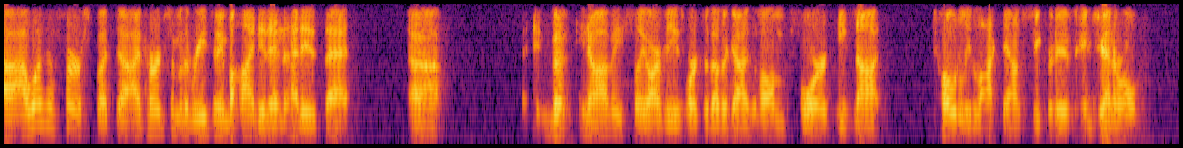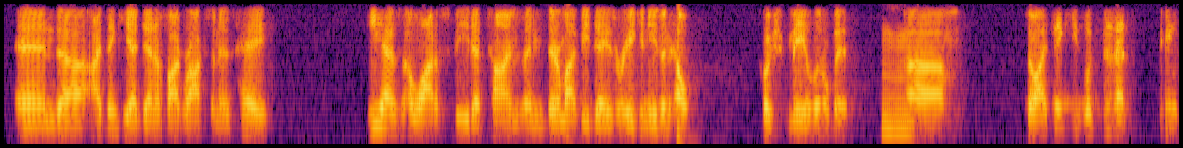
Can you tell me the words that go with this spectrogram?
Uh, I wasn't first, but uh, I've heard some of the reasoning behind it, and that is that, uh, but you know, obviously RV has worked with other guys involved him before. He's not totally locked down secretive in general, and uh, I think he identified Roczen as, hey, he has a lot of speed at times, and there might be days where he can even help push me a little bit. Mm-hmm. Um, so I think he's looking at that.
